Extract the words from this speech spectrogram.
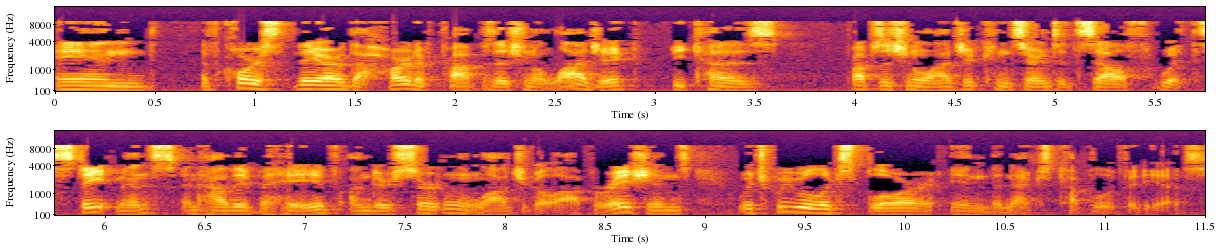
And of course, they are the heart of propositional logic because propositional logic concerns itself with statements and how they behave under certain logical operations, which we will explore in the next couple of videos.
